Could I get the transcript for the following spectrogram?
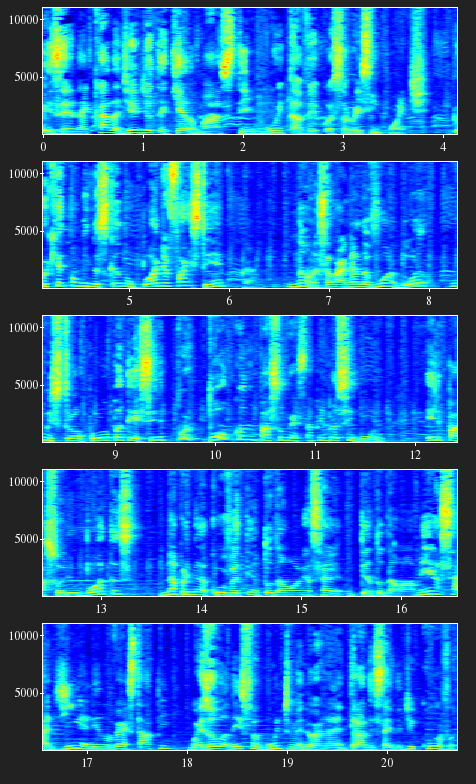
Pois é, né? Cada dia de eu te quero mais tem muito a ver com essa Racing Point. Porque estão beliscando um pódio faz tempo, cara. Não, nessa largada voadora, o Stroll pulou para terceiro e por pouco não passou o Verstappen para segundo. Ele passou ali o Bottas, na primeira curva tentou dar, uma ameaça, tentou dar uma ameaçadinha ali no Verstappen, mas o holandês foi muito melhor na entrada e saída de curva.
